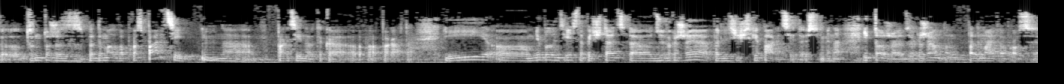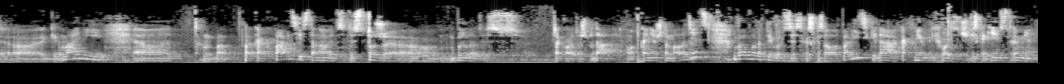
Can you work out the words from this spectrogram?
он тоже поднимал вопрос партий, именно партийного такого аппарата. И э, мне было интересно почитать э, Дюверже политические партии. То есть именно, и тоже Дюверже, он там поднимает вопросы э, Германии, э, там, как партии становятся. То есть тоже э, было, то есть такое, то что да, конечно, молодец, выбор, ты вот здесь рассказал о политике, да, а как мне приходится, через какие инструменты,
